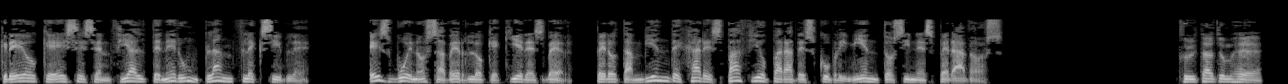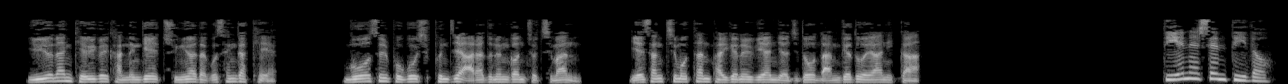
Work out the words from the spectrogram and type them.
Creo que es esencial tener un plan flexible. Es bueno saber lo que quieres ver, pero también dejar espacio para descubrimientos inesperados. 둘 다 좀 해. 유연한 계획을 갖는 게 중요하다고 생각해. 무엇을 보고 싶은지 알아두는 건 좋지만, 예상치 못한 발견을 위한 여지도 남겨둬야 하니까. Tiene sentido.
